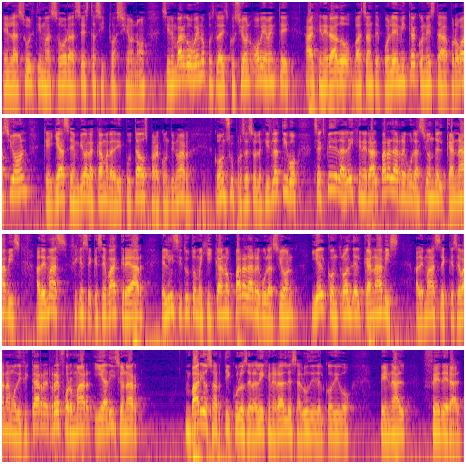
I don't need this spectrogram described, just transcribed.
en las últimas horas esta situación, ¿no? Sin embargo, bueno, pues la discusión obviamente ha generado bastante polémica con esta aprobación que ya se envió a la Cámara de Diputados para continuar con su proceso legislativo. Se expide la Ley General para la Regulación del Cannabis. Además, fíjese que se va a crear el Instituto Mexicano para la Regulación y el Control del Cannabis. Además de que se van a modificar, reformar y adicionar varios artículos de la Ley General de Salud y del Código Penal Federal.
